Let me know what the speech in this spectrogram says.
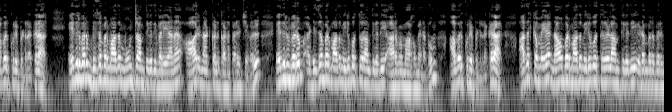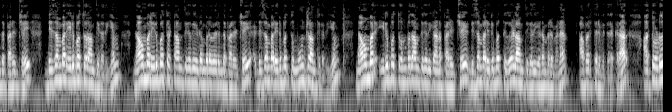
அவர் குறிப்பிட்டிருக்கிறார். எதிர்வரும் டிசம்பர் மாதம் மூன்றாம் திகதி வரையான ஆறு நாட்களுக்கான பரீட்சைகள் எதிர்வரும் டிசம்பர் மாதம் இருபத்தோராம் திகதி ஆரம்பமாகும் எனவும் அவர் குறிப்பிட்டிருக்கிறார். அதற்கமைய நவம்பர் மாதம் இருபத்தி ஏழாம் தேதி இடம்பெறவிருந்த பரீட்சை டிசம்பர் இருபத்தோராம் திகதியும் நவம்பர் இருபத்தெட்டாம் திகதி இடம்பெறவிருந்த பரீட்சை டிசம்பர் இருபத்தி மூன்றாம் திகதியும் நவம்பர் இருபத்தி ஒன்பதாம் தேதிக்கான பரீட்சை டிசம்பர் இருபத்தி ஏழாம் தேதி இடம்பெறும் என அவர் தெரிவித்திருக்கிறார். அத்தோடு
